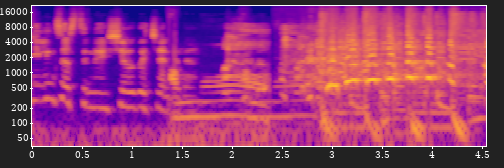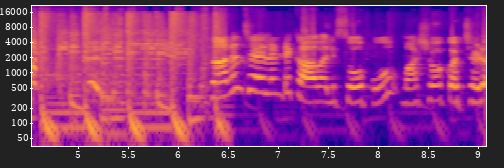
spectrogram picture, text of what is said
ఫీలింగ్స్ వస్తున్నాయి షోకి వచ్చాను కావాలి సోపు మా షోకి వచ్చాడు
